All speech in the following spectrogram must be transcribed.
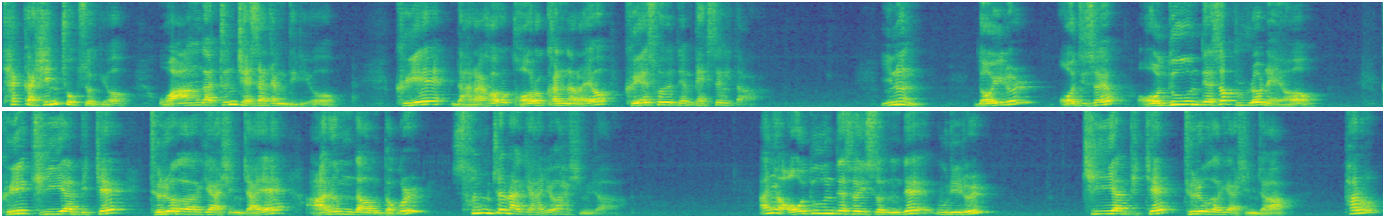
택하신 족속이요 왕 같은 제사장들이요 그의 나라가 거룩한 나라요 그의 소유된 백성이다. 이는 너희를 어디서요? 어두운 데서 불러내요. 그의 기이한 빛에 들어가게 하신 자의 아름다운 덕을 선전하게 하려 하심이라. 아니 어두운 데서 있었는데 우리를 기이한 빛에 들어가게 하신 자 바로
